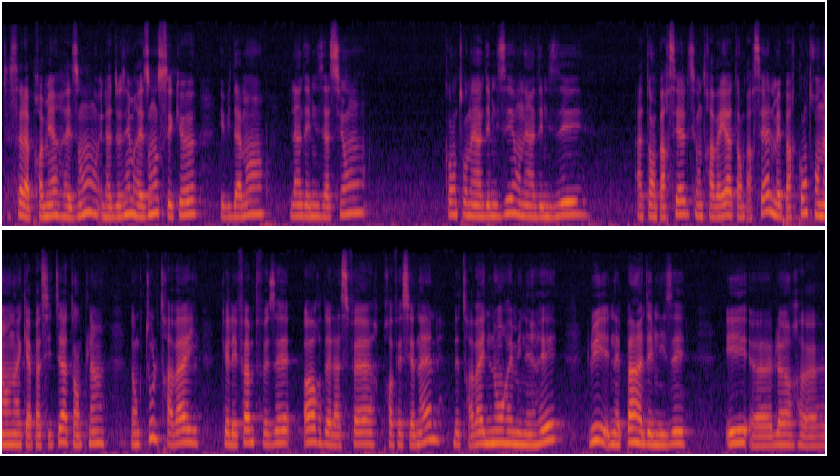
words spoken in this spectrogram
c'est la première raison. La deuxième raison, c'est que, évidemment, l'indemnisation, quand on est indemnisé, on est indemnisé à temps partiel si on travaillait à temps partiel, mais par contre, on est en incapacité à temps plein. Donc tout le travail que les femmes faisaient hors de la sphère professionnelle, le travail non rémunéré, lui, n'est pas indemnisé. Et euh, leur, euh,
